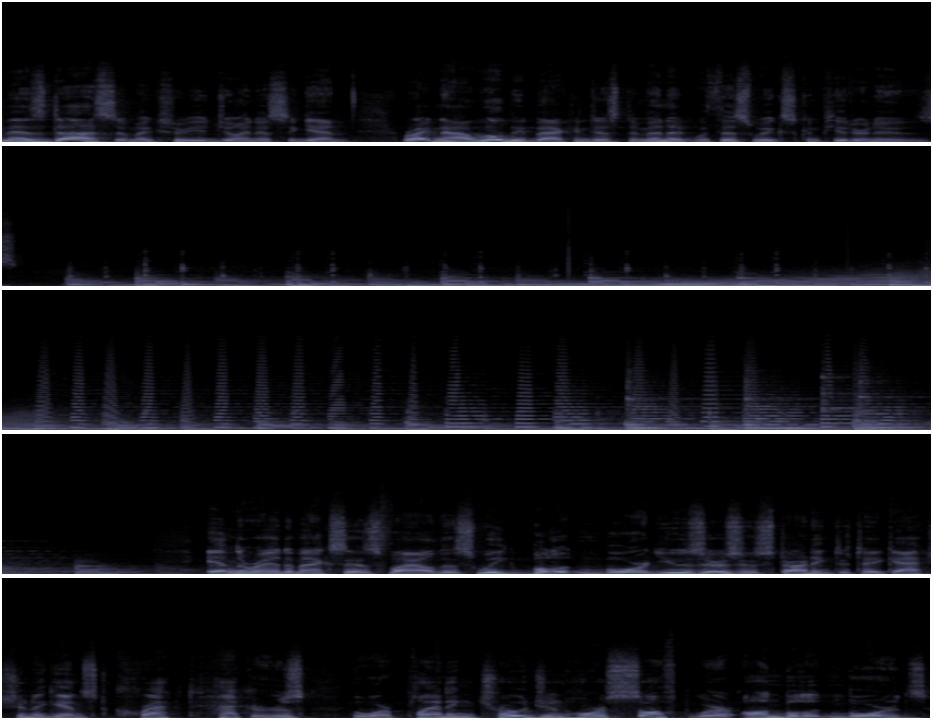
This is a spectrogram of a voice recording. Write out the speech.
MS-DOS, so make sure you join us again. Right now, we'll be back in just a minute with this week's Computer News. In the random access file this week, bulletin board users are starting to take action against cracked hackers who are planting Trojan horse software on bulletin boards.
